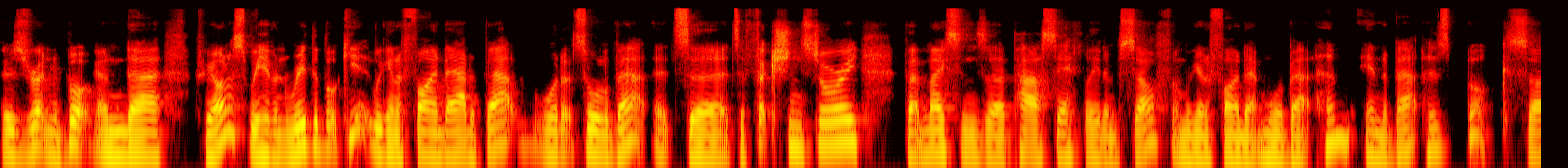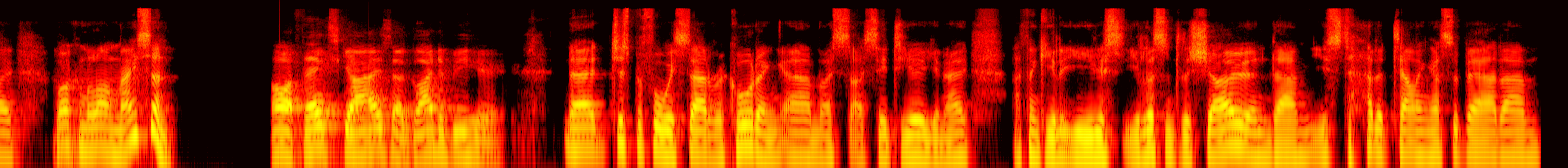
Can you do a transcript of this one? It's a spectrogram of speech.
who's written a book. And uh, to be honest, we haven't read the book yet. We're going to find out about what it's all about. It's a it's a fiction story, but Mason's a past athlete himself, and we're going to find out more about him and about his book. So, welcome along, Mason. Oh, thanks, guys. I'm glad to be here. Now, just before we started recording, um, I, I, said to you, you know, I think you you, you listened to the show and um, you started telling us about um,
